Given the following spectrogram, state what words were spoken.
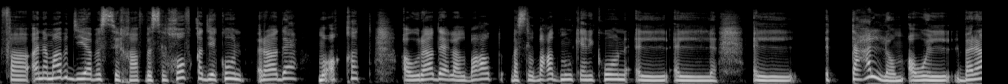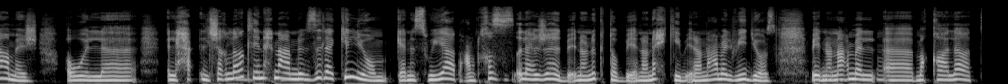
فأنا ما بدي إياه بس يخاف بس الخوف قد يكون رادع مؤقت أو رادع للبعض بس البعض ممكن يكون ال ال ال التعلم أو البرامج أو الشغلات اللي نحن عم نبذلها كل يوم كنسويات عم نخصص لها جهد بإنه نكتب بإنه نحكي بإنه نعمل فيديوز بإنه. نعمل. آه مقالات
